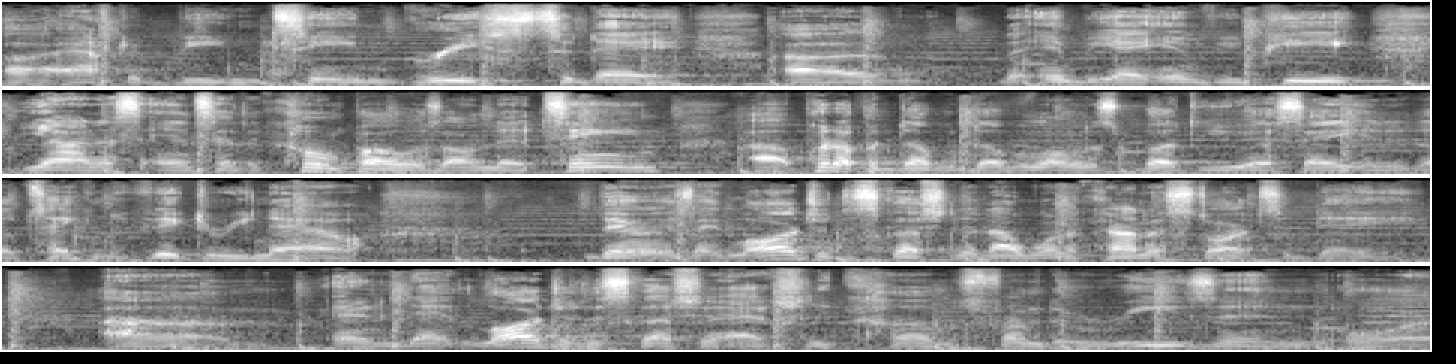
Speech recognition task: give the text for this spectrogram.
uh, after beating Team Greece today. Uh, the NBA MVP Giannis Antetokounmpo is on that team. Uh, put up a double double on us, but the USA ended up taking the victory. Now there is a larger discussion that I want to kind of start today. Um, and that larger discussion actually comes from the reason, or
